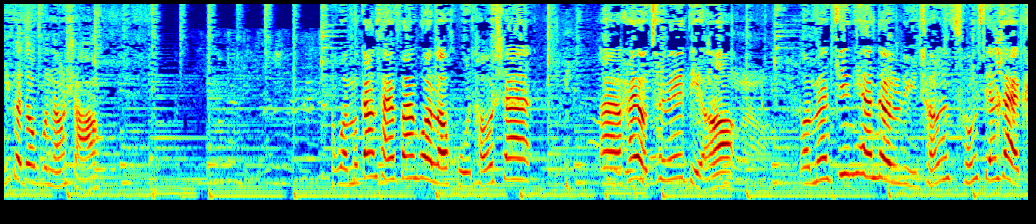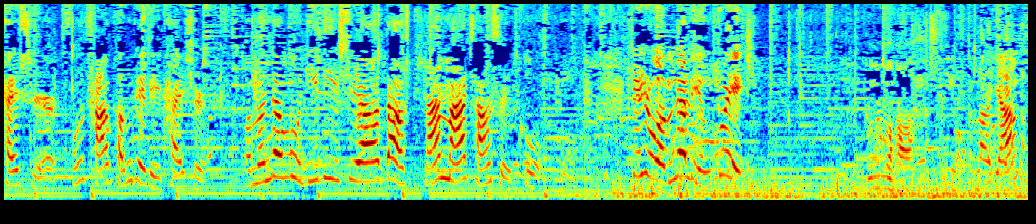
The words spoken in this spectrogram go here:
一个都不能少。我们刚才翻过了虎头山，呃，还有翠微顶。我们今天的旅程从现在开始，从茶棚这里开始。我们的目的地是要到南马场水库。这是我们的领队，同志们好，老杨。同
